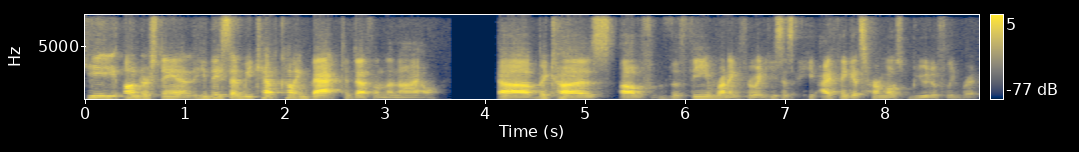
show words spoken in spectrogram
he understands. He they said we kept coming back to Death on the Nile uh, because of the theme running through it. He says he, I think it's her most beautifully written,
